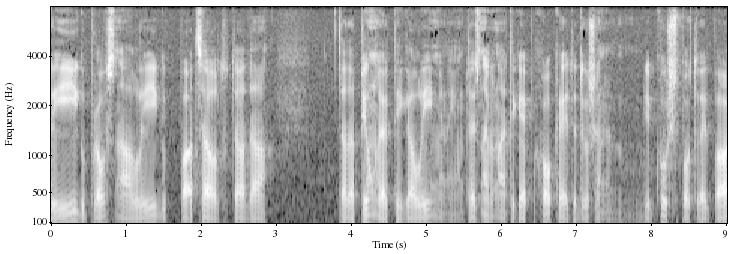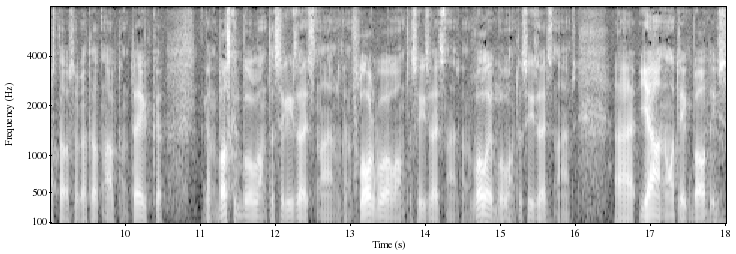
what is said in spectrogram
līgu, profesionālu līgu paceltu tādā, tādā pilnvērtīgā līmenī. Un es nerunāju tikai par hokeju, tad droši vien jebkurš sporta veidu pārstāvs varētu atnākt un teikt, ka gan basketbolam tas ir izaicinājums, gan florbolam tas ir izaicinājums, gan volejbolam tas ir izaicinājums. Jā, notiek Baltijas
